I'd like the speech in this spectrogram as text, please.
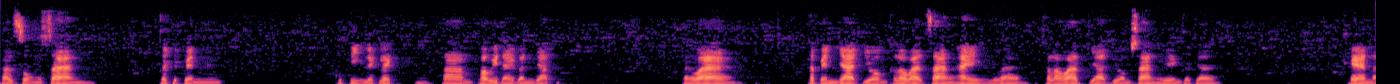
พระสงฆ์สร้าง ก็จะเป็นกุฏิเล็กๆ ตามพระวินัยบัญญัติ แต่ว่าถ้าเป็นญาติโยมคารวะสร้างให้ หรือว่าคารวะญาติโยมสร้างเองก็จะแค่ไหน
